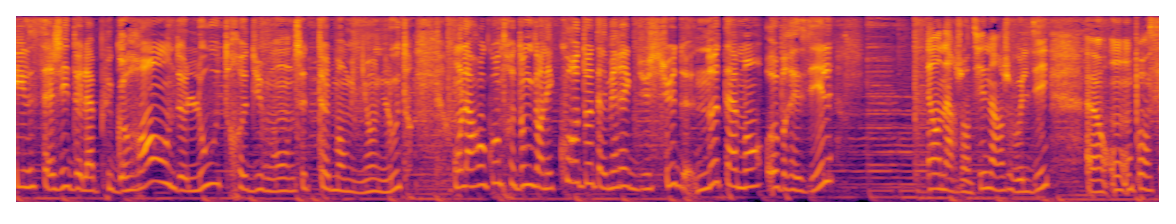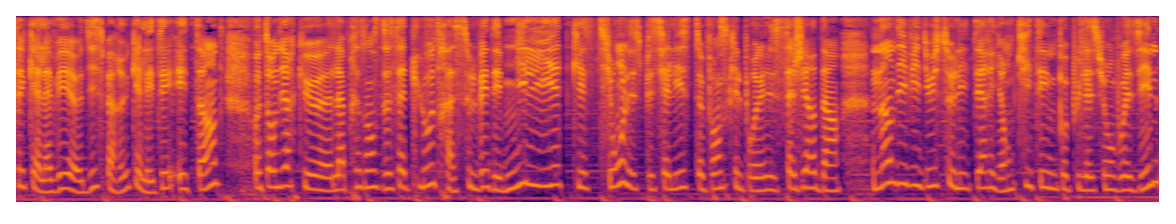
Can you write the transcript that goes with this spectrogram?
Il s'agit de la plus grande loutre du monde. C'est tellement mignon une loutre. On la rencontre donc dans les cours d'eau d'Amérique du Sud, notamment au Brésil en Argentine, hein, je vous le dis, euh, on, pensait qu'elle avait euh, disparu, qu'elle était éteinte. Autant dire que la présence de cette loutre a soulevé des milliers de questions. Les spécialistes pensent qu'il pourrait s'agir d'un individu solitaire ayant quitté une population voisine.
